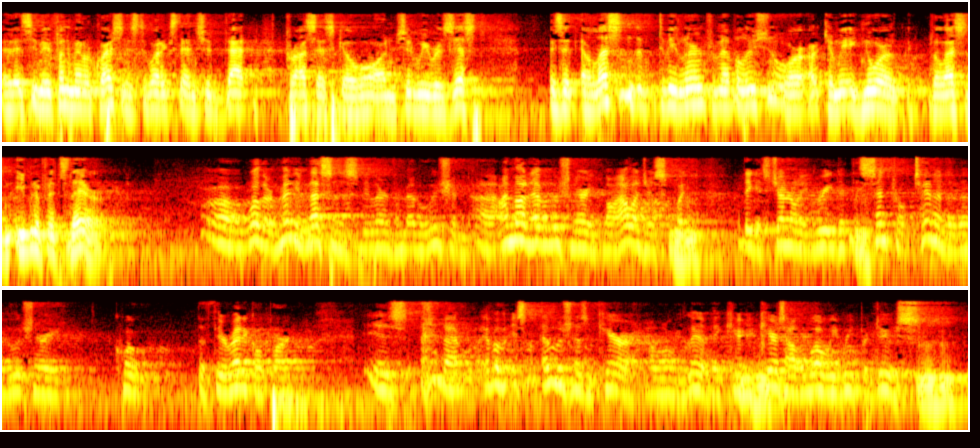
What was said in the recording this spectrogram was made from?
it seems to be a fundamental question is to what extent should that process go on? Should we resist? Is it a lesson to, to be learned from evolution, or can we ignore the lesson even if it's there? Uh, well, there are many lessons to be learned from evolution. Uh, I'm not an evolutionary biologist, but mm-hmm. I think it's generally agreed that the central tenet of evolutionary quote, the theoretical part, is that evolution doesn't care how long we live. Care, mm-hmm. It cares how well we reproduce. Mm-hmm.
